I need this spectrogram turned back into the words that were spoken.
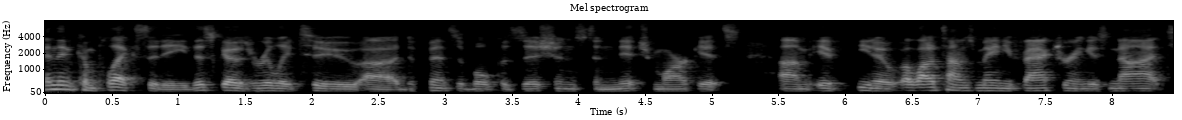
And then complexity this goes really to uh, defensible positions to niche markets. Um, if you know a lot of times manufacturing is not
